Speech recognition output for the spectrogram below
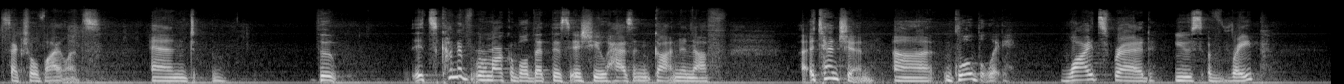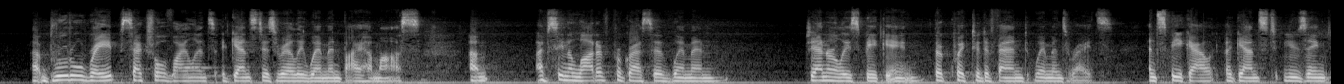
sexual violence and the. It's kind of remarkable that this issue hasn't gotten enough attention uh, globally. Widespread use of rape uh, brutal rape, sexual violence against Israeli women by Hamas. Um, I've seen a lot of progressive women generally speaking, they're quick to defend women's rights and speak out against using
